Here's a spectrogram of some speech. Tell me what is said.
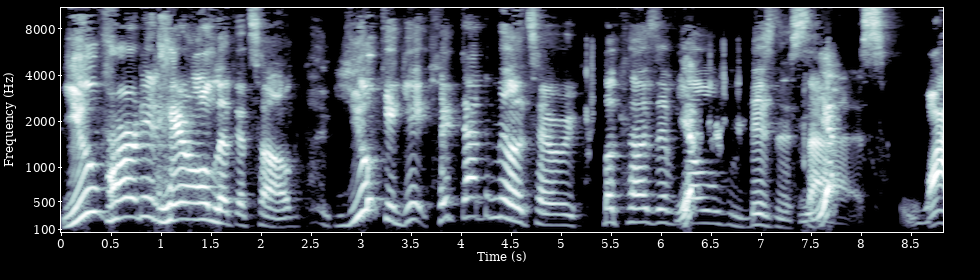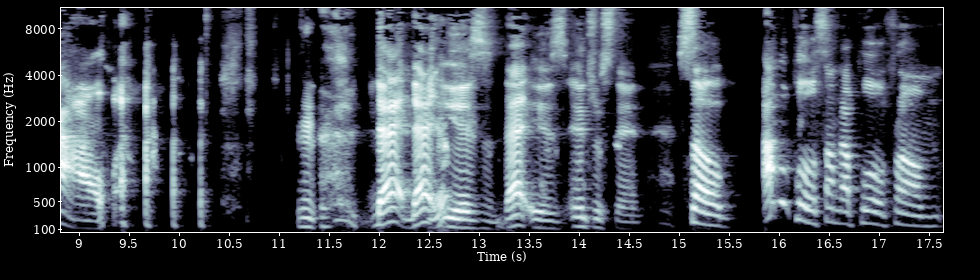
You've heard it here on Liquor Talk. You can get kicked out the military because of Yep. your business Yep. size. Wow. that that Yep. is that is interesting. So I'm gonna pull something I pulled from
